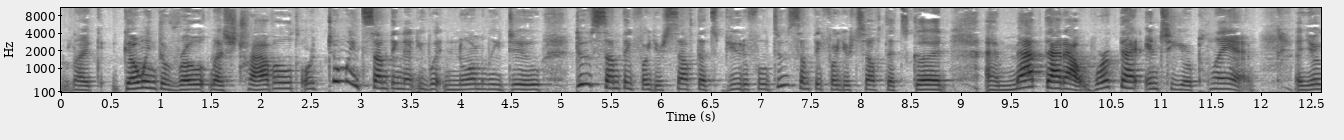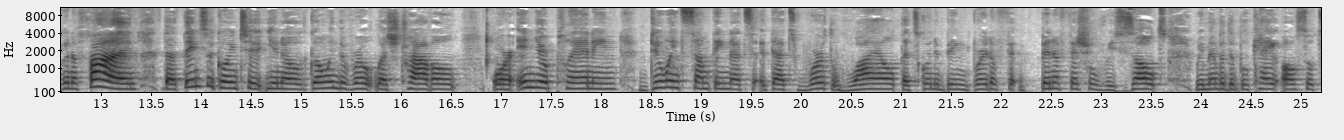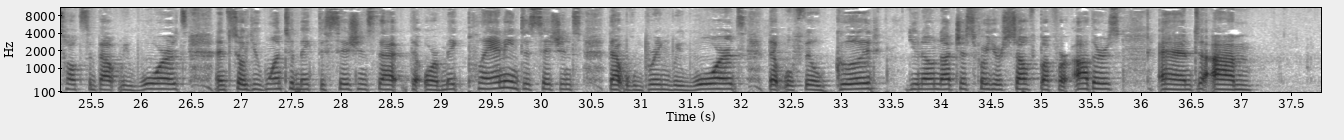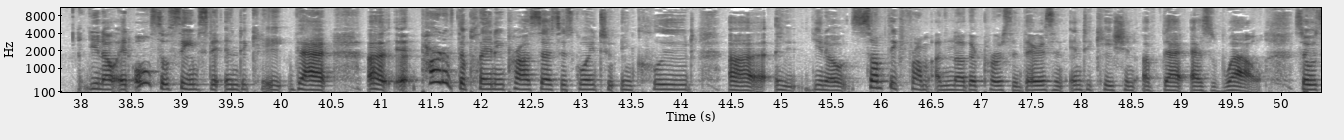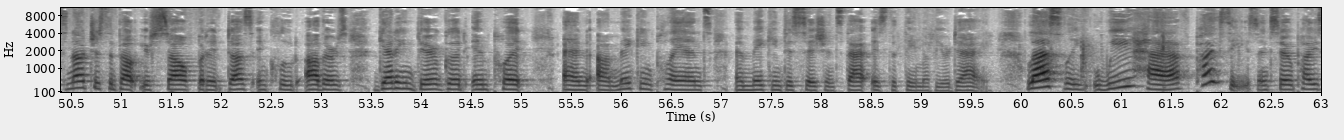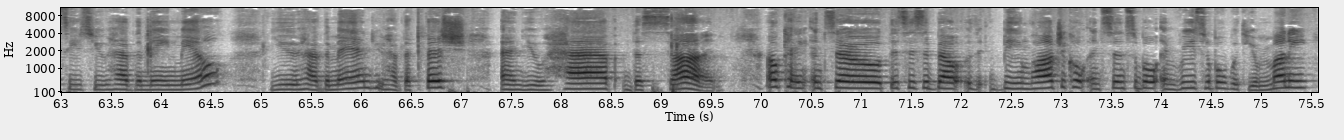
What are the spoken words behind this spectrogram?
like going the road less traveled or doing something that you wouldn't normally do. Do something for yourself that's beautiful. Do something for yourself that's good and map that out. Work that that into your plan. And you're going to find that things are going to, you know, going the road less traveled or in your planning doing something that's that's worthwhile that's going to bring beneficial results. Remember the bouquet also talks about rewards. And so you want to make decisions that, that or make planning decisions that will bring rewards that will feel good you know not just for yourself but for others. And um you know, it also seems to indicate that uh, part of the planning process is going to include, uh, you know, something from another person. There is an indication of that as well. So it's not just about yourself, but it does include others getting their good input and uh, making plans and making decisions. That is the theme of your day. Lastly, we have Pisces. And so, Pisces, you have the main male, you have the man, you have the fish and you have the sun. Okay, and so this is about being logical and sensible and reasonable with your money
